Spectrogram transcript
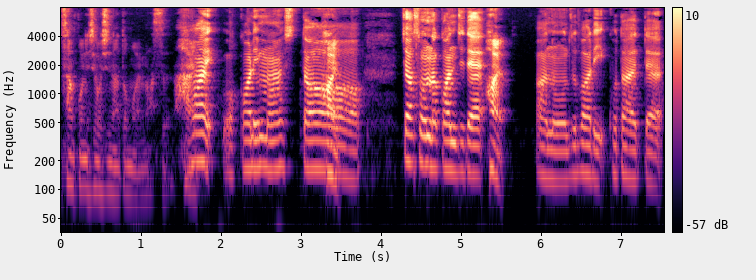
参考にしてほしいなと思います。はい。はい、わかりました。はじゃあそんな感じで、はい。あの、ズバリ答えて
